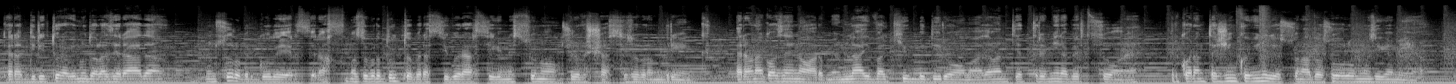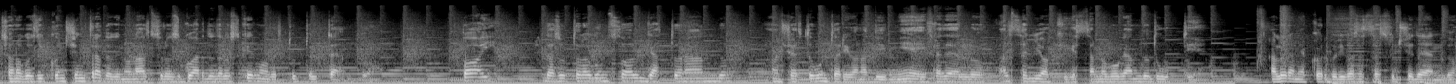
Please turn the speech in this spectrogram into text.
che era addirittura venuto alla serata non solo per godersela, ma soprattutto per assicurarsi che nessuno ci rovesciasse sopra un drink. Era una cosa enorme, un live al Cube di Roma, davanti a 3.000 persone. Per 45 minuti ho suonato solo musica mia. Sono così concentrato che non alzo lo sguardo dallo schermo per tutto il tempo. Poi, da sotto la console, gattonando, a un certo punto arrivano a dirmi ehi fratello, alza gli occhi che stanno pogando tutti. Allora mi accorgo di cosa sta succedendo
